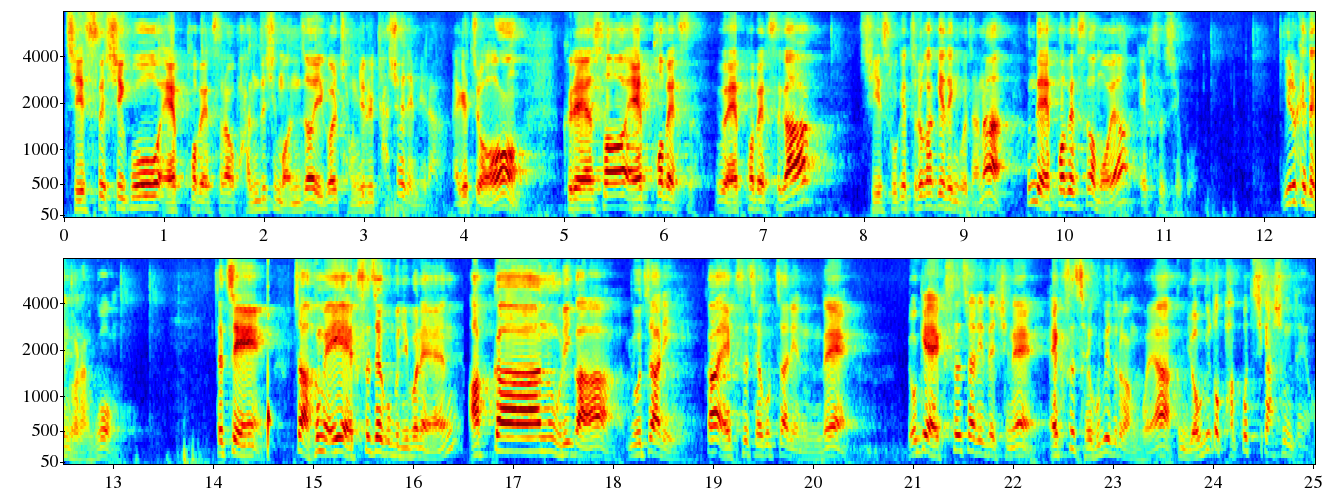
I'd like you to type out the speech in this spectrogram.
G 쓰시고 F X라고 반드시 먼저 이걸 정리를 하셔야 됩니다. 알겠죠? 그래서 F X. 이 F X가 G 속에 들어가게 된 거잖아. 근데 F X가 뭐야? X제곱. 이렇게 된 거라고. 됐지? 자, 그러면 이 x제곱은 이번엔 아까는 우리가 요 자리 가 x제곱 자리였는데 여기 x자리 대신에 x제곱이 들어간 거야. 그럼 여기도 바꿔치기 하시면 돼요.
